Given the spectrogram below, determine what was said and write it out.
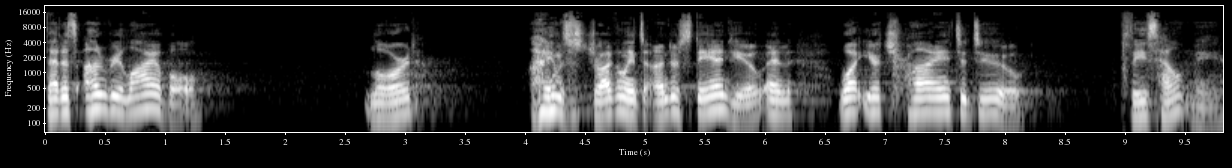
that is unreliable. Lord, I am struggling to understand you and what you're trying to do. Please help me.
